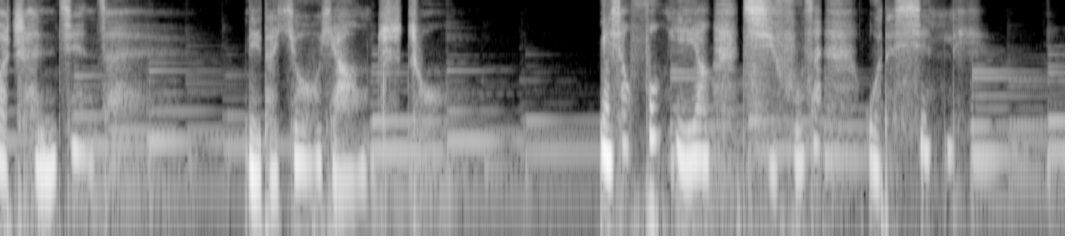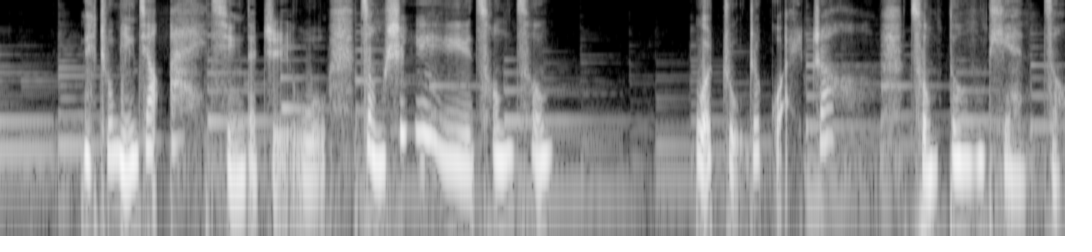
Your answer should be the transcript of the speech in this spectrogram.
我沉浸在你的悠扬之中，你像风一样起伏在我的心里。那株名叫爱情的植物总是郁郁葱葱。我拄着拐杖从冬天走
